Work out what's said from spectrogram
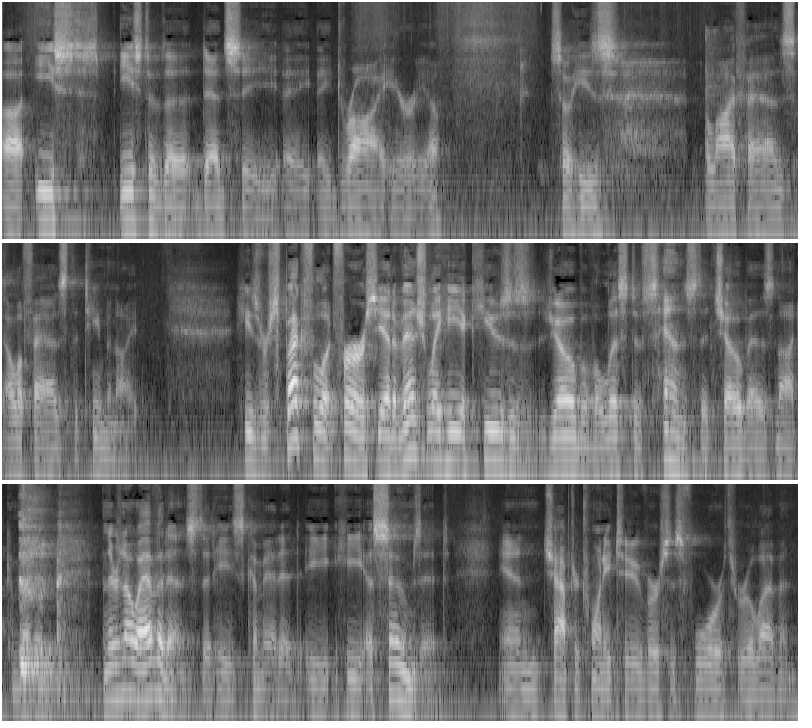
uh, east east of the Dead Sea, a, a dry area. So he's Eliphaz, Eliphaz the Temanite. He's respectful at first, yet eventually he accuses Job of a list of sins that Job has not committed. And there's no evidence that he's committed. He, he assumes it in chapter 22, verses 4 through 11.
